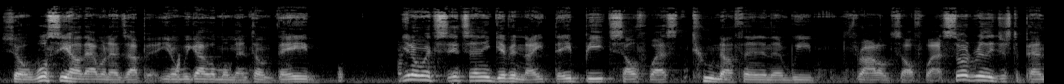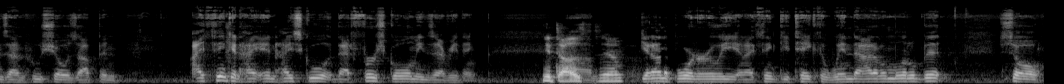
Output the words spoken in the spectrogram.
So we'll see how that one ends up. You know, we got a little momentum. They, you know, it's it's any given night. They beat Southwest two nothing, and then we throttled Southwest. So it really just depends on who shows up. And I think in high in high school, that first goal means everything. it does. Um, yeah. Get on the board early, and I think you take the wind out of them a little bit. So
